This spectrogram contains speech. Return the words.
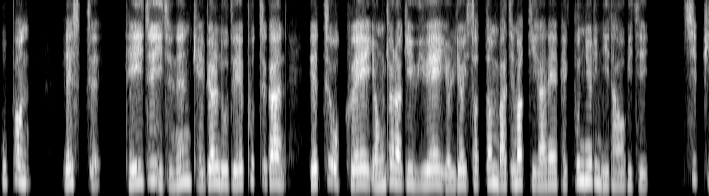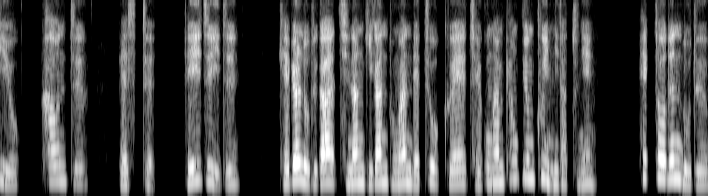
오펀 레스트 데이즈 이즈는 개별 노드의 포트 간 네트워크에 연결하기 위해 열려 있었던 마지막 기간의 백분율입니다. 어비지 CPU 카운트 레스트 데이즈 이즈 개별 노드가 지난 기간 동안 네트워크에 제공한 평균 푸입니다. 투닝 팩터는 노드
